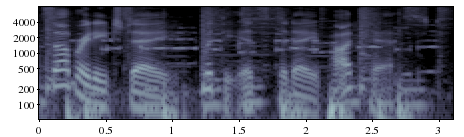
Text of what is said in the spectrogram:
Celebrate each day with the It's Today podcast.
